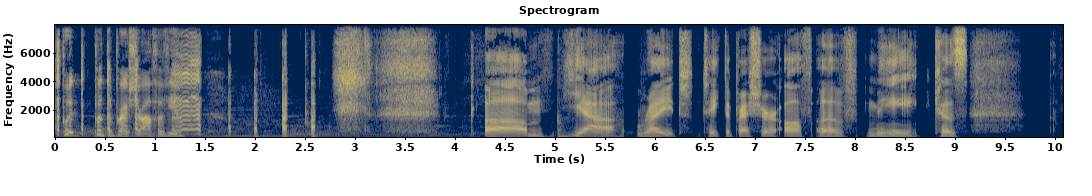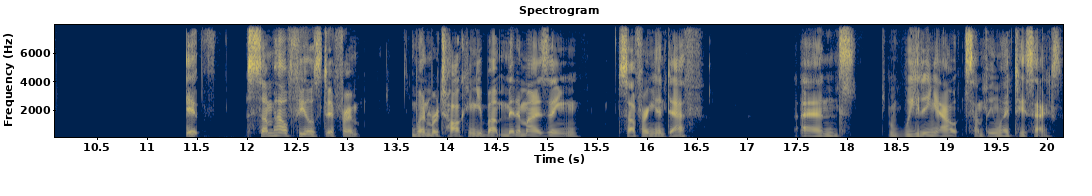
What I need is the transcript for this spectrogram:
Put put the pressure off of you. um, yeah, right. Take the pressure off of me because it somehow feels different when we're talking about minimizing suffering and death and weeding out something like Tay-Sachs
